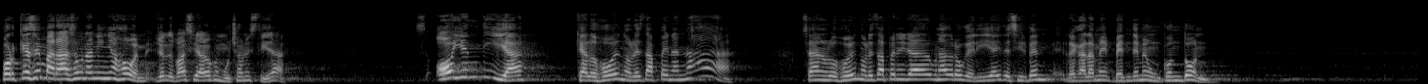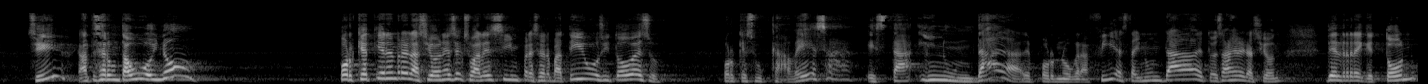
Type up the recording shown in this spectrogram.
¿Por qué se embaraza una niña joven? Yo les voy a decir algo con mucha honestidad. Hoy en día, que a los jóvenes no les da pena nada. O sea, a los jóvenes no les da pena ir a una droguería y decir, ven, regálame, véndeme un condón. ¿Sí? Antes era un tabú, hoy no. ¿Por qué tienen relaciones sexuales sin preservativos y todo eso? Porque su cabeza está inundada de pornografía, está inundada de toda esa generación del reggaetón,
